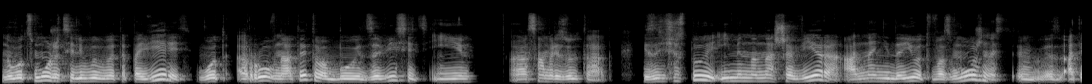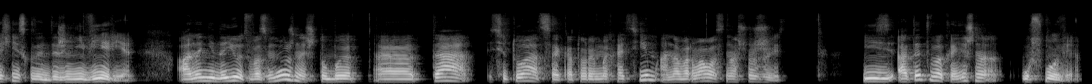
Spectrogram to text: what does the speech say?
Но вот сможете ли вы в это поверить, вот ровно от этого будет зависеть и а, сам результат. И зачастую именно наша вера, она не дает возможность, э, а точнее сказать, даже неверие, она не дает возможность, чтобы э, та ситуация, которую мы хотим, она ворвалась в нашу жизнь. И от этого, конечно, условия.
